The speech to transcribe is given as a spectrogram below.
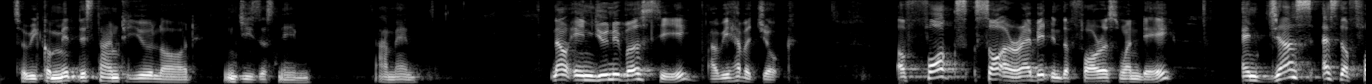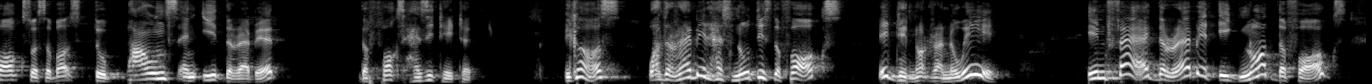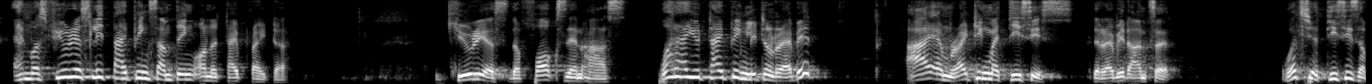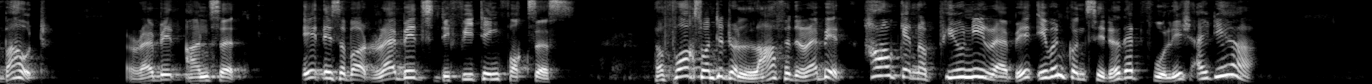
So we commit this time to you, Lord, in Jesus' name. Amen. Now, in university, uh, we have a joke. A fox saw a rabbit in the forest one day, and just as the fox was about to pounce and eat the rabbit, the fox hesitated. Because while the rabbit has noticed the fox, it did not run away. In fact, the rabbit ignored the fox and was furiously typing something on a typewriter. Curious, the fox then asked, What are you typing, little rabbit? I am writing my thesis, the rabbit answered. What's your thesis about? Rabbit answered, It is about rabbits defeating foxes. The fox wanted to laugh at the rabbit. How can a puny rabbit even consider that foolish idea?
